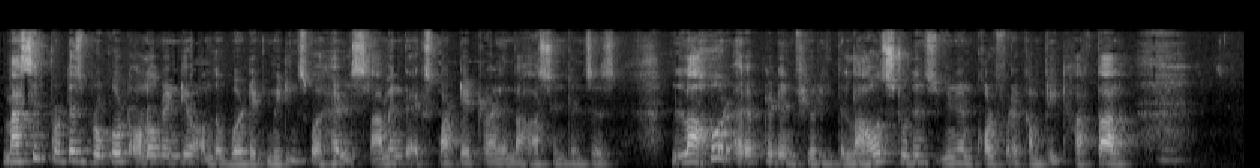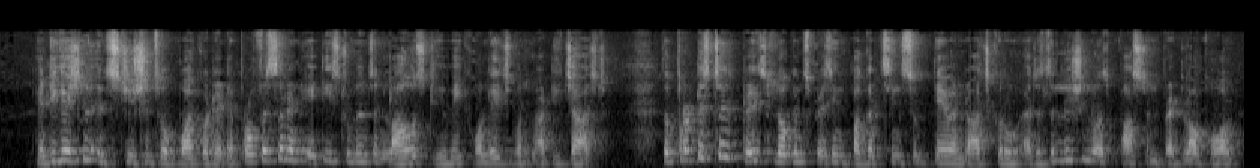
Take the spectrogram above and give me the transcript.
Massive protests broke out all over India on the verdict. Meetings were held slamming the ex trial and the harsh sentences. Lahore erupted in fury. The Lahore Students' Union called for a complete hartal Educational institutions were boycotted. A professor and 80 students in Lahore's DAV college were lathi charged. The protesters raised slogans praising Bhagat Singh, Sukhdev, and Rajguru. A resolution was passed in Bradlaugh Hall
